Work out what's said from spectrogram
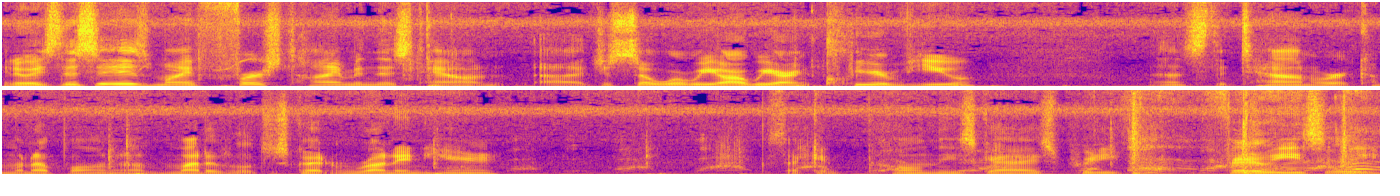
Anyways, this is my first time in this town. Uh, just so where we are, we are in Clearview. That's the town we're coming up on. I might as well just go ahead and run in here. Because I can pwn these guys pretty fairly easily.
